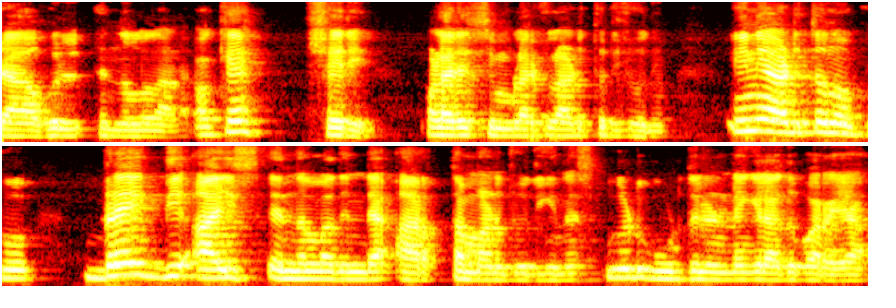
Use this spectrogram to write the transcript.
Rahul എന്നുള്ളതാണ്. ഓക്കെ ശരി. വളരെ സിമ്പിൾ ആയിട്ടുള്ള അടുത്തൊരു ചോദ്യം. ഇനി അടുത്ത് നോക്കൂ. ബ്രേക്ക് ദി ഐസ് എന്നുള്ളതിന്റെ അർത്ഥമാണ് ചോദിക്കുന്നത്. സ്പീഡ് കൂടുതലുണ്ടെങ്കിൽ അത് പറയാം.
